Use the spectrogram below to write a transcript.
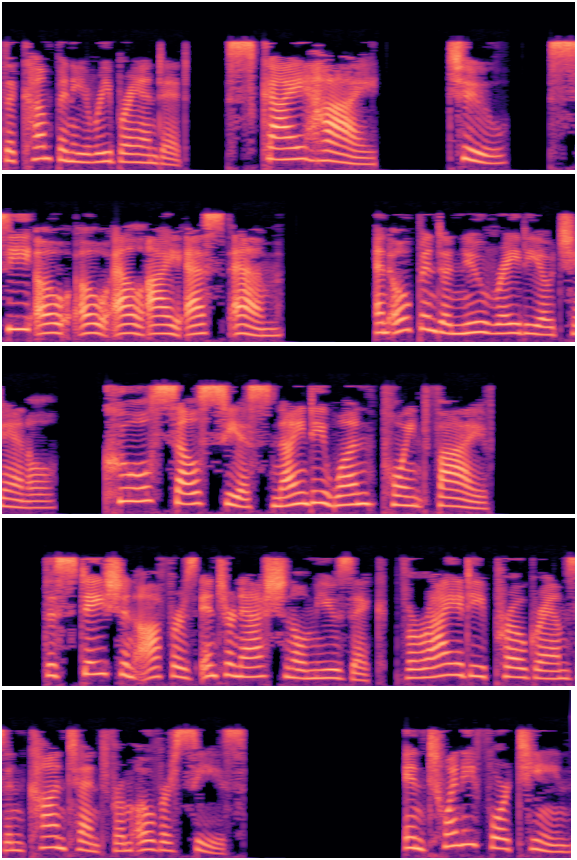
the company rebranded Sky High to COOLISM, and opened a new radio channel, Cool Celsius 91.5. The station offers international music, variety programs and content from overseas. In 2014,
